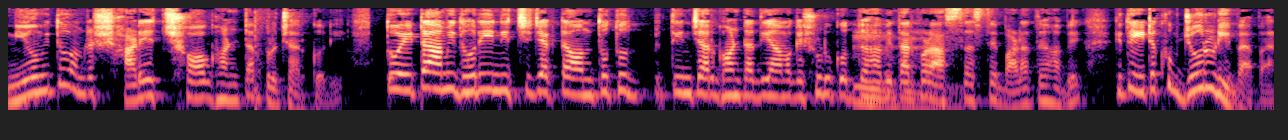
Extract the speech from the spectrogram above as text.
নিয়মিত আমরা সাড়ে ছ ঘণ্টা প্রচার করি। তো এটা আমি ধরেই নিচ্ছি যে একটা অন্তত তিন চার ঘণ্টা দিয়ে আমাকে শুরু করতে হবে তারপর আস্তে আস্তে বাড়াতে হবে। কিন্তু এটা খুব জরুরি ব্যাপার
